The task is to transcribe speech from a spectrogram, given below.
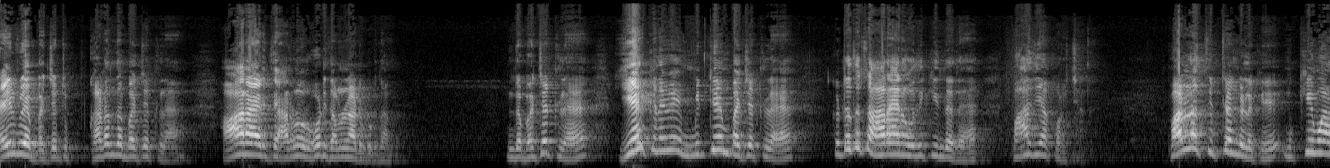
ரயில்வே பட்ஜெட் கடந்த பட்ஜெட்டில் ஆறாயிரத்தி அறநூறு கோடி தமிழ்நாடு கொடுத்தாங்க. இந்த பட்ஜெட்டில் ஏற்கனவே மிட் டேம் பட்ஜெட்டில் கிட்டத்தட்ட ஆறாயிரம் ஒதுக்கி இருந்ததை பாதியாக குறைச்சாங்க. பல திட்டங்களுக்கு முக்கியமான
